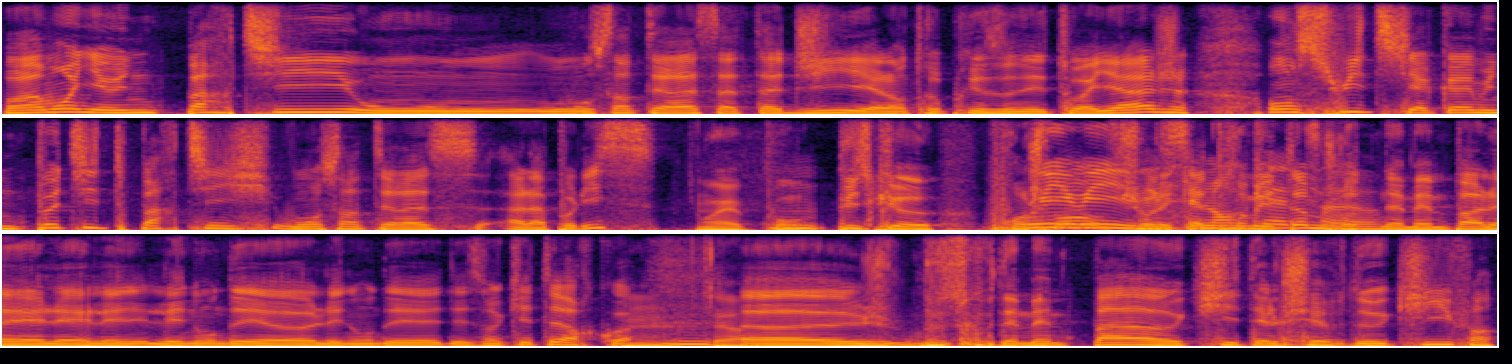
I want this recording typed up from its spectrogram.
Vraiment, il y a une partie où on, où on s'intéresse à Taji et à l'entreprise de nettoyage. Ensuite, il y a quand même une petite partie où on s'intéresse à la police. Ouais, pour, Mm. Puisque, franchement, Oui, oui, sur les quatre premiers tomes, je euh. retenais même pas les, les- les- les noms, des, euh, les noms des, des enquêteurs, quoi. Mm. Euh, je me souvenais même pas qui était le chef de qui. Enfin,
